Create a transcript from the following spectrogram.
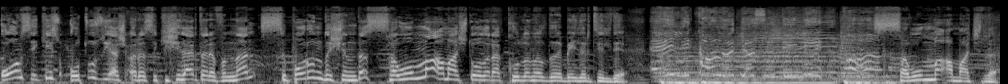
18-30 yaş arası kişiler tarafından sporun dışında savunma amaçlı olarak kullanıldığı belirtildi. Eli kolu gözü dili Savunma amaçlı.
